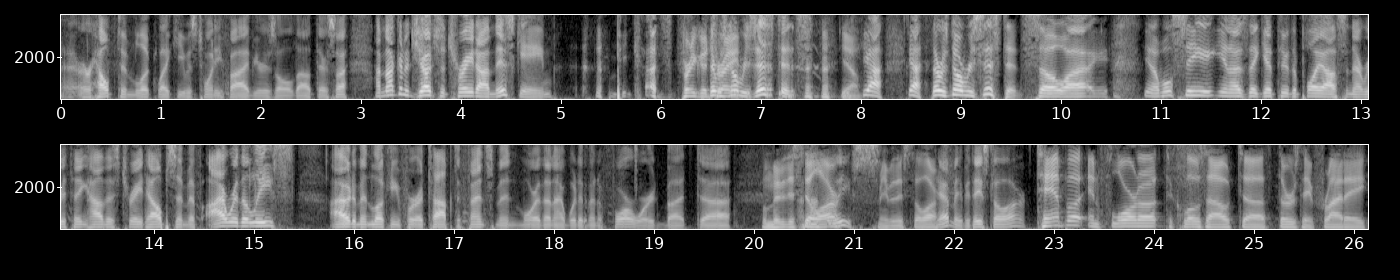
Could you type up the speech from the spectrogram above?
Or helped him look like he was 25 years old out there. So I'm not going to judge the trade on this game because there trade. was no resistance. yeah, yeah, yeah. There was no resistance. So uh, you know, we'll see. You know, as they get through the playoffs and everything, how this trade helps him. If I were the Leafs, I would have been looking for a top defenseman more than I would have been a forward. But uh, well, maybe they still are. The Leafs. Maybe they still are. Yeah, maybe they still are. Tampa and Florida to close out uh, Thursday, Friday,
